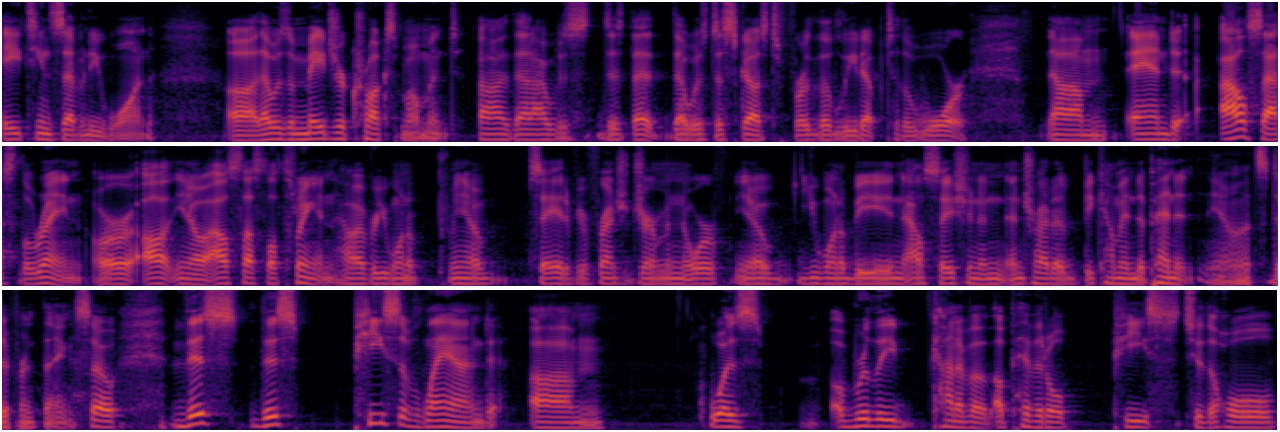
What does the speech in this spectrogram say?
1871. Uh, that was a major crux moment uh, that I was that that was discussed for the lead up to the war, um, and Alsace-Lorraine or uh, you know Alsace-Lothringen, however you want to you know say it if you're French or German, or you know you want to be an Alsatian and, and try to become independent. You know that's a different thing. So this this piece of land um, was a really kind of a, a pivotal piece to the whole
